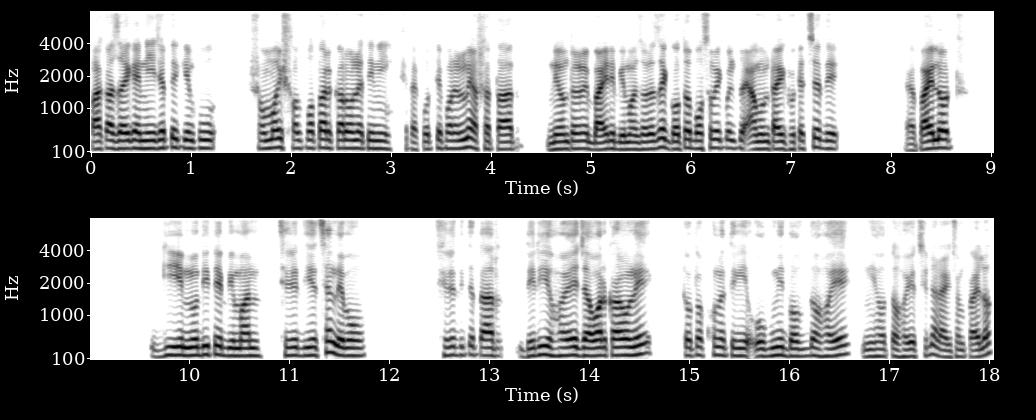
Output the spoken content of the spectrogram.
পাকা জায়গায় নিয়ে যেতে কিন্তু সময় স্বল্পতার কারণে তিনি সেটা করতে পারেন না আসলে তার নিয়ন্ত্রণের বাইরে বিমান চলে যায়। গত বছরে কিন্তু এমনটাই ঘটেছে যে পাইলট গিয়ে নদীতে বিমান ছেড়ে দিয়েছেন এবং ছেড়ে দিতে তার দেরি হয়ে যাওয়ার কারণে ততক্ষণে তিনি অগ্নিদগ্ধ হয়ে নিহত হয়েছিলেন একজন পাইলট।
